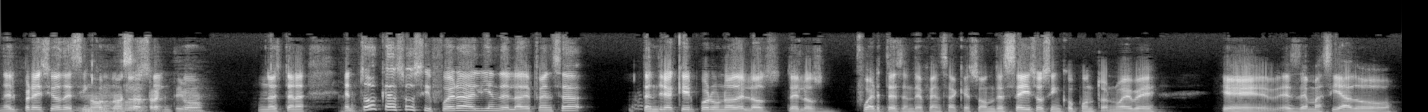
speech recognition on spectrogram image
el precio de 5 no, no es atractivo. No está En todo caso, si fuera alguien de la defensa, tendría que ir por uno de los de los fuertes en defensa, que son de 6 o 5.9. Eh, es demasiado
